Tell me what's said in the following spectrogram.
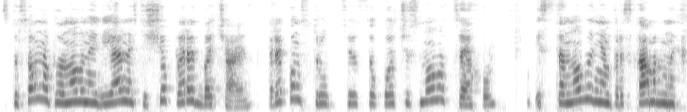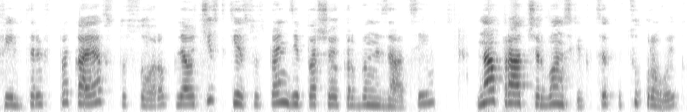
стосовно планованої діяльності, що передбачає реконструкцію сокоочисного цеху із встановленням прескамерних фільтрів ПКФ-140 для очистки суспензії першої карбонізації на ПРАТ Червонський цукровик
